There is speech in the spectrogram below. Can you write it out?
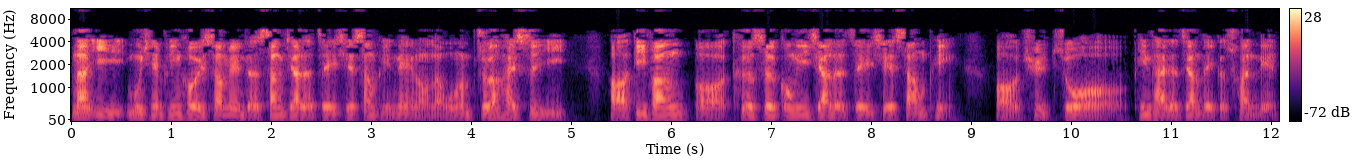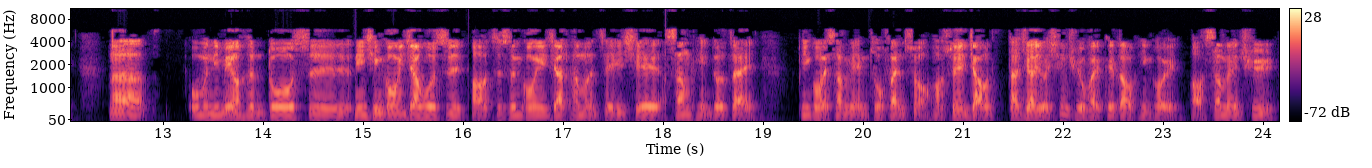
那以目前 Pinkoi 上面的上架的这一些商品内容呢，我们主要还是以啊地方哦特色工艺家的这一些商品哦去做平台的这样的一个串联。那我们里面有很多是年轻工艺家或是哦资深工艺家，他们这一些商品都在。Pinkoi 上面做贩售哈，所以假如大家有兴趣的话，也可以到 Pinkoi 啊上面去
